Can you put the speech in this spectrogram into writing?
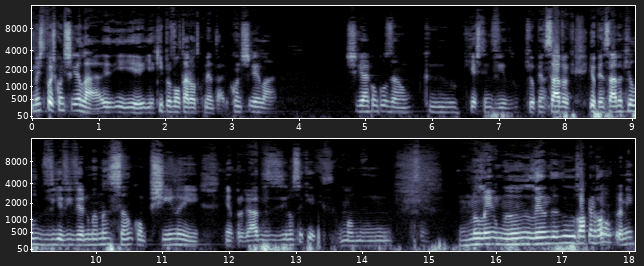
Mas depois, quando cheguei lá, e, e, aqui para voltar ao documentário, quando cheguei lá, cheguei à conclusão que, que este indivíduo, que eu pensava, eu pensava que ele devia viver numa mansão com piscina e empregados e não sei o quê. Uma, um, uma, uma lenda do rock and roll para mim.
